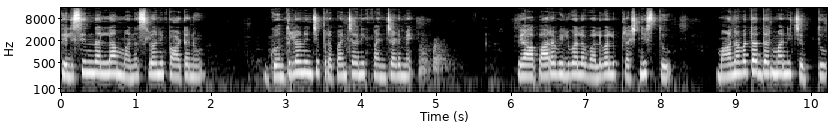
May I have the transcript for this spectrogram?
తెలిసిందల్లా మనసులోని పాటను గొంతులో నుంచి ప్రపంచానికి పంచడమే. వ్యాపార విలువల వలవలు ప్రశ్నిస్తూ మానవతా ధర్మాన్ని చెప్తూ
